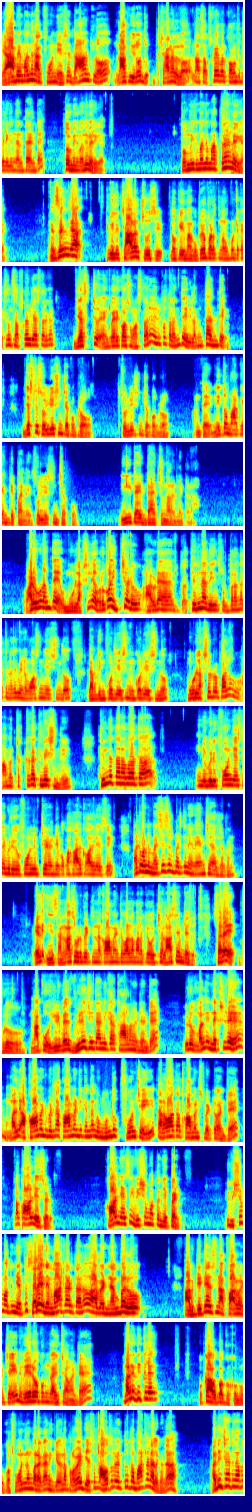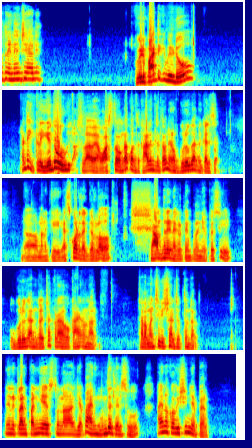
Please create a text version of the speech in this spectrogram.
యాభై మంది నాకు ఫోన్ చేసి దాంట్లో నాకు ఈరోజు ఛానల్లో నా సబ్స్క్రైబర్ కౌంట్ పెరిగింది ఎంత అంటే తొమ్మిది మంది పెరిగారు. తొమ్మిది మంది మాత్రమే పెరిగారు. నిజంగా వీళ్ళు ఛానల్ చూసి ఓకే ఇది మనకు ఉపయోగపడుతుంది అనుకుంటే ఖచ్చితంగా సబ్స్క్రైబ్ చేస్తారుగా. జస్ట్ ఎంక్వైరీ కోసం వస్తారు వెళ్ళిపోతారు. అంతే వీళ్ళంతా అంతే. జస్ట్ సొల్యూషన్ చెప్పు బ్రో. సొల్యూషన్ చెప్పు బ్రో. అంతే. నీతో మాకేంటి పని? సొల్యూషన్ చెప్పు. ఈ టైప్ బ్యాచ్ ఉన్నారండి ఇక్కడ. వాడు కూడా అంతే. మూడు లక్షలు ఎవరికో ఇచ్చాడు. ఆవిడ తిన్నది శుభ్రంగా తిన్నది వీడిని మోసం చేసిందో లేకపోతే ఇంకోటి చేసింది ఇంకోటి చేసిందో మూడు లక్షల రూపాయలు ఆమె చక్కగా తినేసింది. తిన్న తర్వాత వీడికి ఫోన్ చేస్తే వీడికి ఫోన్ లిఫ్ట్ చేయడని చెప్పి ఒకసారి కాల్ చేసి అటువంటి మెసేజ్లు పెడితే నేను ఏం చేయాలి చెప్పండి? ఏంటి ఈ సన్నాసుడు పెట్టిన కామెంట్ వల్ల మనకి వచ్చే లాస్ ఏం లేదు. సరే ఇప్పుడు నాకు వీడి మీద వీడియో చేయడానికి గల కారణం ఏంటంటే వీడు మళ్ళీ నెక్స్ట్ డే మళ్ళీ ఆ కామెంట్ పెడితే ఆ కామెంట్ కింద నువ్వు ముందు ఫోన్ చేయి తర్వాత కామెంట్స్ పెట్టు అంటే నాకు కాల్ చేశాడు. కాల్ చేసి ఈ విషయం మొత్తం చెప్పాడు. ఈ విషయం మొత్తం చెప్పి సరే నేను మాట్లాడతాను ఆవిడ నెంబరు ఆ డీటెయిల్స్ నాకు ఫార్వర్డ్ చేయి నువ్వు ఏ రూపంగా ఇచ్చావంటే మళ్ళీ దిక్కులేదు ఒక ఒక ఒక- ఫోన్ నెంబర్ కానీ నీకు ఏదైనా ప్రొవైడ్ చేస్తే అవతల వ్యక్తులతో మాట్లాడాలి కదా. అది చేత కాకపోతే నేనేం చేయాలి? వీడి పార్టీకి వీడు అంటే ఇక్కడ ఏదో అసలు వాస్తవంగా కొంతకాలం క్రితం నేను ఒక గురువు గారిని కలిశాను. మనకి ఎస్కోట దగ్గరలో శాంభరి నగర్ టెంపుల్ అని చెప్పేసి గురుగారిని కలిసి అక్కడ ఒక ఆయన ఉన్నారు. చాలా మంచి విషయాలు చెప్తుంటారు. నేను ఇట్లాంటి పని చేస్తున్నా అని చెప్పి ఆయనకు ముందే తెలుసు. ఆయన ఒక విషయం చెప్పారు.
